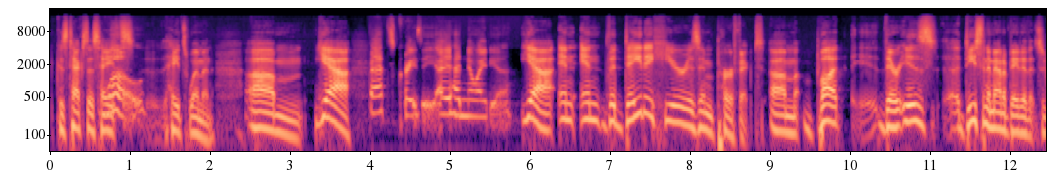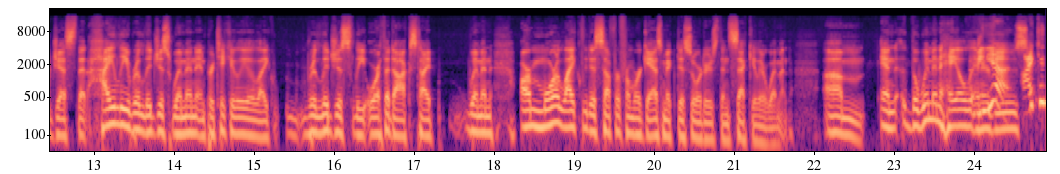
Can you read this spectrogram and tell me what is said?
because Texas hates Whoa. hates women. Um, yeah, that's crazy i had no idea yeah, and and the data here is imperfect, um, but there is a decent amount of data that suggests that highly religious women, and particularly like religiously orthodox type women, are more likely to suffer from orgasmic disorders than secular women. Um, and the women Hale i mean yeah i can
